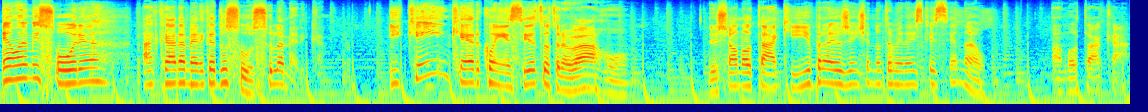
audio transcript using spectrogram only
É uma emissora acá da América do Sul, Sul América. E quem quer conhecer o teu trabalho, deixa eu anotar aqui para a gente não, também não esquecer não. Anotar cá.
